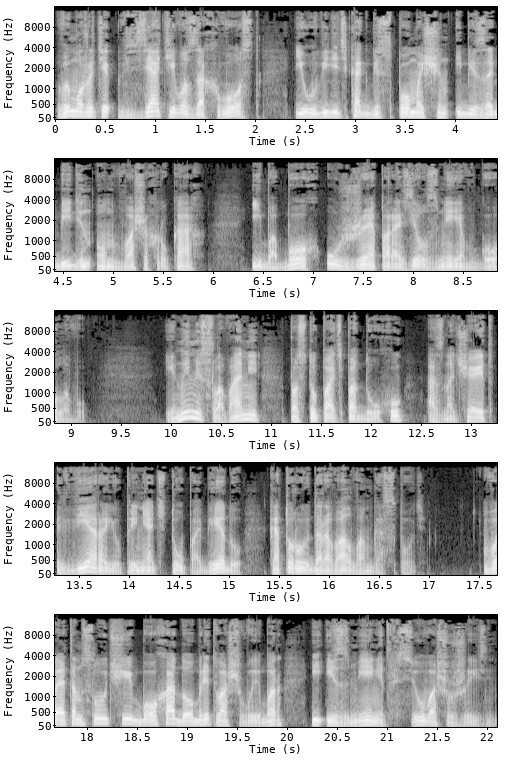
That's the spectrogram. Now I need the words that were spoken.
Вы можете взять его за хвост и увидеть, как беспомощен и безобиден он в ваших руках, ибо Бог уже поразил змея в голову. Иными словами, поступать по духу означает верою принять ту победу, которую даровал вам Господь. В этом случае Бог одобрит ваш выбор и изменит всю вашу жизнь.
